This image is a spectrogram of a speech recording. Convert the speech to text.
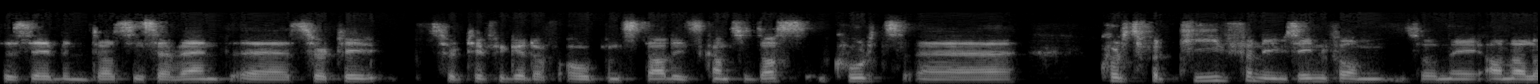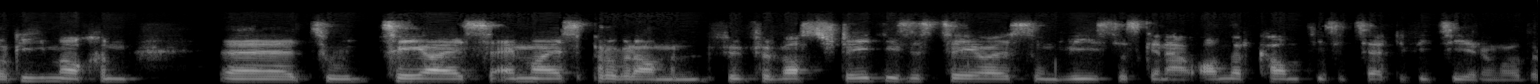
das eben, das ist erwähnt, äh, Certificate of Open Studies. Kannst du das kurz, äh, kurz vertiefen im Sinne von so eine Analogie machen? Äh, zu CAS, MAS-Programmen. Für, für, was steht dieses CAS und wie ist das genau anerkannt, diese Zertifizierung? Oder?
